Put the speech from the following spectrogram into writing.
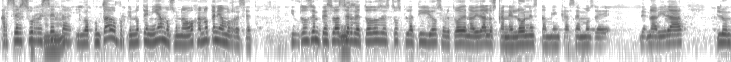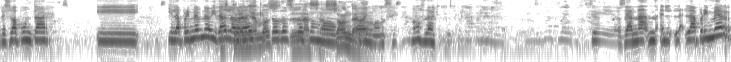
hacer su receta y lo apuntaba porque no teníamos una hoja, no teníamos receta. Y entonces empezó a hacer Uf. de todos estos platillos, sobre todo de Navidad, los canelones también que hacemos de, de Navidad, lo empezó a apuntar. Y, y la primera Navidad, la verdad es que Extrañamos todos fue como... "Ay, ¿no? O sea, Sí, o sea, na- la, la primer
